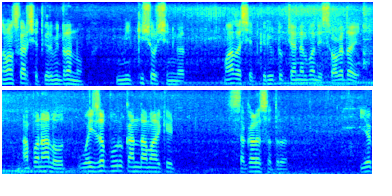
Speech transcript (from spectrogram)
नमस्कार शेतकरी मित्रांनो मी किशोर शिनगर माझा शेतकरी यूट्यूब चॅनलमध्ये स्वागत आहे. आपण आलो वैजापूर कांदा मार्केट सकाळ सत्र एक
